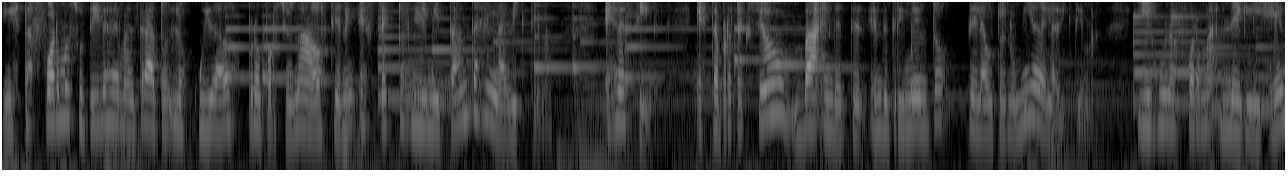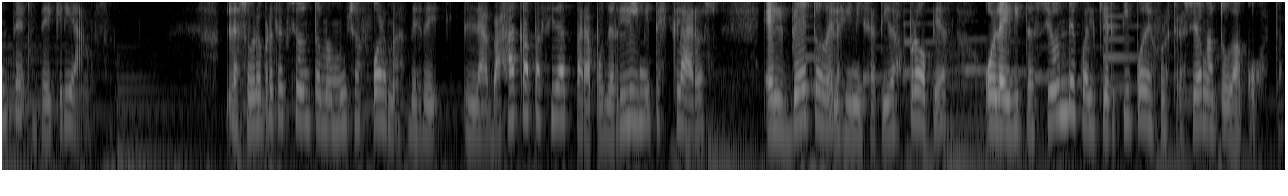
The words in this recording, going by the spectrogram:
En estas formas sutiles de maltrato, los cuidados proporcionados tienen efectos limitantes en la víctima. Es decir, esta protección va en, detrimento de la autonomía de la víctima y es una forma negligente de crianza. La sobreprotección toma muchas formas, desde la baja capacidad para poner límites claros, el veto de las iniciativas propias o la evitación de cualquier tipo de frustración a toda costa.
